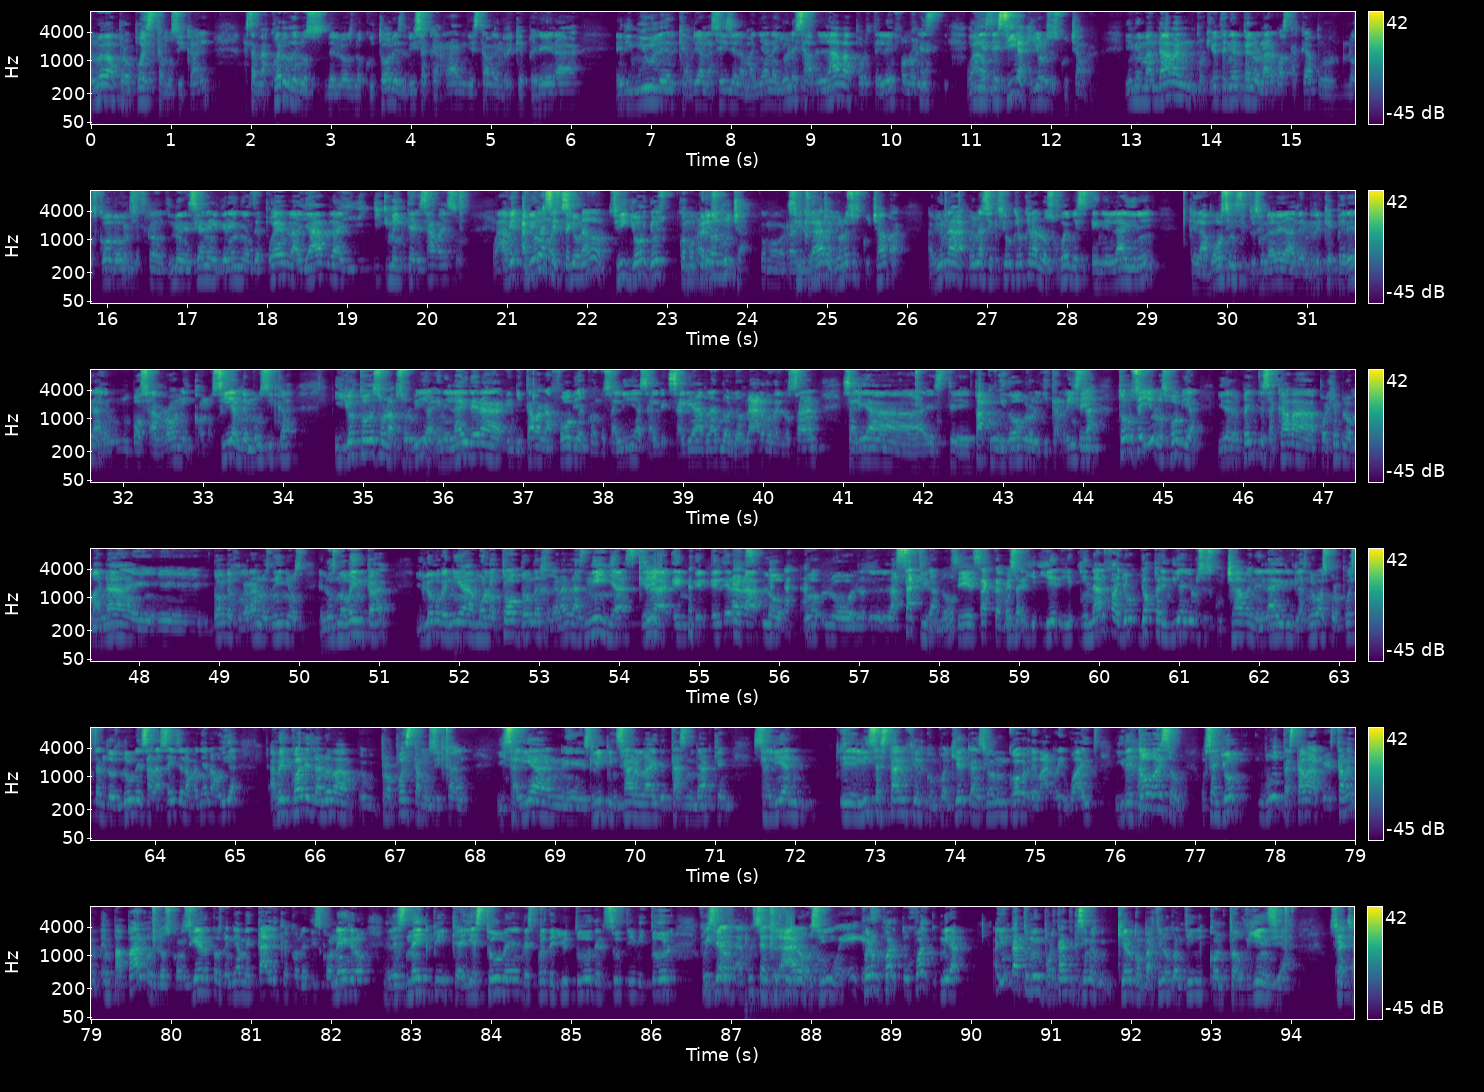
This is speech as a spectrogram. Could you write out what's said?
nueva propuesta musical. Hasta me acuerdo de los, de los locutores, Luisa Carrandi, estaba Enrique Pereira, Eddie Mueller, que abría a las 6 de la mañana. Yo les hablaba por teléfono y les decía que yo los escuchaba. Y me mandaban, porque yo tenía el pelo largo hasta acá por los codos, y me decían el Greñas de Puebla y habla, y, me interesaba eso. había, una sección. Sí, yo, yo como, perdón, escucha. Como sí, claro, yo los escuchaba. Había una, una sección, creo que era los jueves en el aire, que la voz institucional era de Enrique Pereira, era un vozarrón y conocían de música. Y yo todo eso lo absorbía. En el aire era, invitaban a Fobia cuando salía, salía hablando Leonardo de Lozán, salía este, Paco Huidobro, el guitarrista, todos ellos los Fobia. Y de repente sacaba, por ejemplo, Maná, eh, eh, ¿Dónde jugarán los niños? En los 90 y luego venía Molotov, donde jugarán las niñas, que era, era la, sátira, ¿no? Sí, exactamente. y, en Alfa yo, yo aprendía, yo los escuchaba en el aire y las nuevas propuestas los lunes a las 6 de la mañana oía, a ver, ¿cuál es la nueva uh, propuesta musical? Y salían eh, Sleeping Satellite de Tasmin Arken, salían eh, Lisa Stanfield con cualquier canción, un cover de Barry White y de todo eso. O sea, yo puta, estaba, estaba empapado y los conciertos, venía Metallica con el disco negro, el Snake Pit que ahí estuve, después de YouTube, del Su TV Tour. Fuiste, claro, sí. Fueron cuarto, cuarto. Mira, hay un dato muy importante que sí me quiero compartirlo contigo y con tu audiencia. O sea,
